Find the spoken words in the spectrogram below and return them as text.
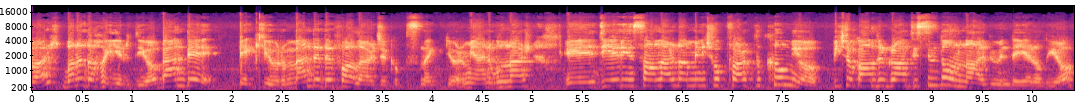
var. Bana da hayır diyor. Ben de bekliyorum. Ben de defalarca kapısına gidiyorum. Yani bunlar e, diğer insanlardan beni çok farklı kılmıyor. Birçok underground isim de onun albümünde yer alıyor.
